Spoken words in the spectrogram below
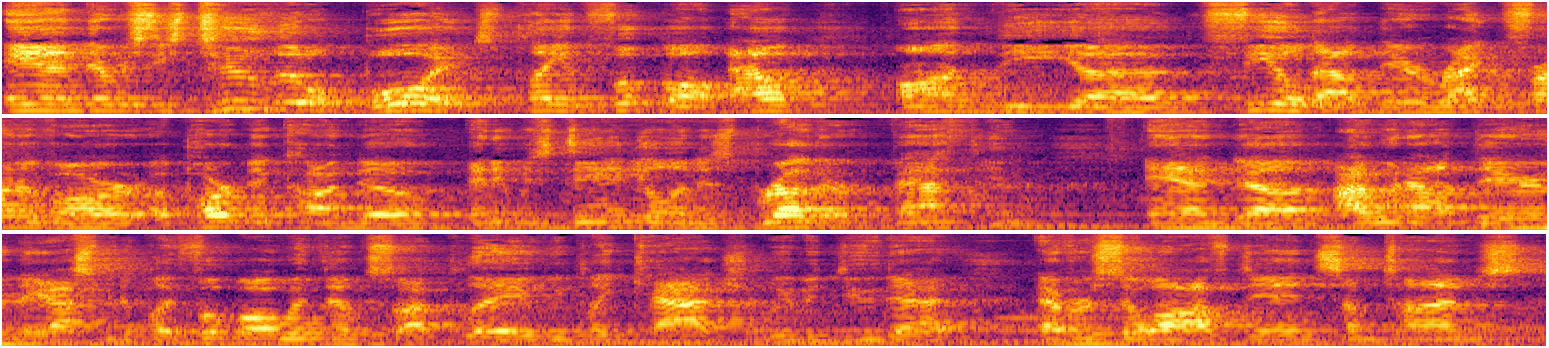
And there was these two little boys playing football out on the uh, field out there right in front of our apartment condo. And it was Daniel and his brother, Matthew. And um, I went out there, and they asked me to play football with them, so I played. We played catch, and we would do that ever so often. Sometimes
